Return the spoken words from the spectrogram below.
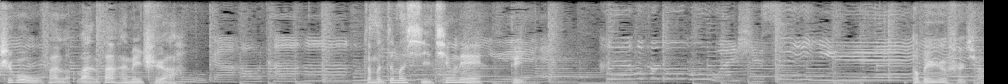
吃过午饭了，晚饭还没吃啊？怎么这么喜庆呢？对，倒杯热水去啊，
